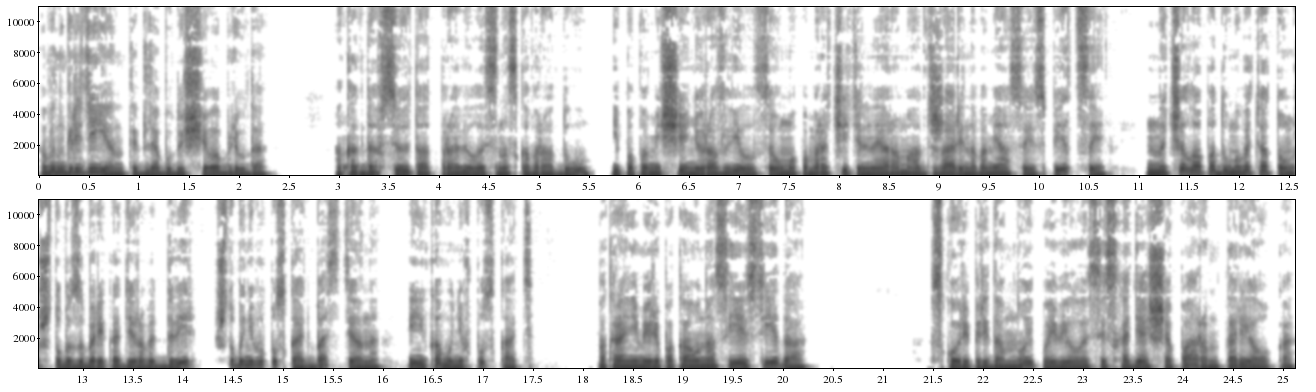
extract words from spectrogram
в ингредиенты для будущего блюда. А когда все это отправилось на сковороду и по помещению разлился умопомрачительный аромат жареного мяса и специй, начала подумывать о том, чтобы забаррикадировать дверь, чтобы не выпускать Бастиана и никого не впускать. По крайней мере, пока у нас есть еда. Вскоре передо мной появилась исходящая паром тарелка.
